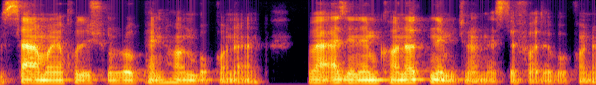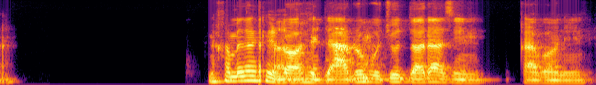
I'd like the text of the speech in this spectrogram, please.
سرمایه خودشون رو پنهان بکنن. و از این امکانات نمی‌تونن استفاده بکنن. می‌خوام بدونم که راه در رو وجود داره از این قوانین.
